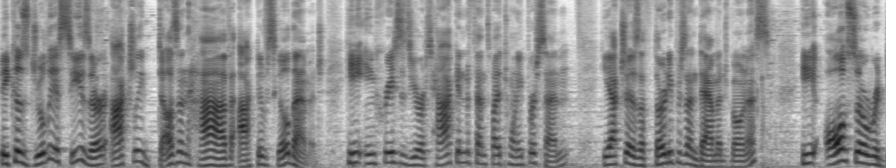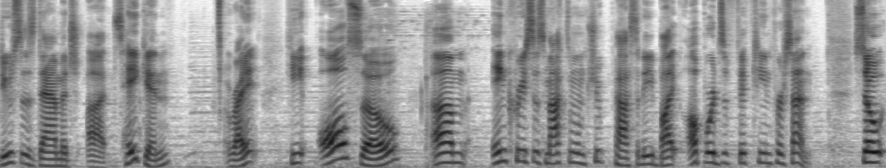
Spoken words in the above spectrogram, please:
Because Julius Caesar actually doesn't have active skill damage. He increases your attack and defense by 20%. He actually has a 30% damage bonus. He also reduces damage uh, taken, right? He also um, increases maximum troop capacity by upwards of 15%. So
